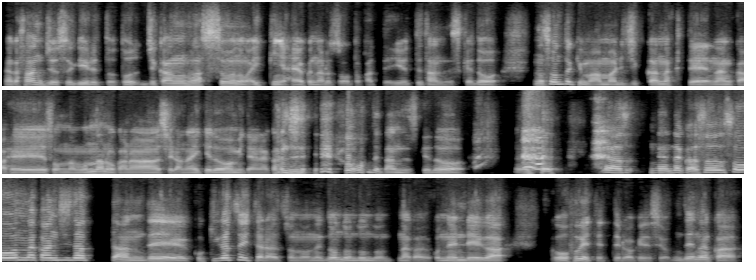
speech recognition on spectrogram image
なんか30過ぎるとと時間が進むのが一気に早くなるぞとかって言ってたんですけど、その時もあんまり実感なくて、なんか、へえ、そんなもんなのかな、知らないけど、みたいな感じで 思ってたんですけど、だから、ね、だからそ、そんな感じだったんで、こう気がついたら、そのね、どんどんどんどん、なんかこう年齢が、こう増えてってるわけですよ。で、なんか、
